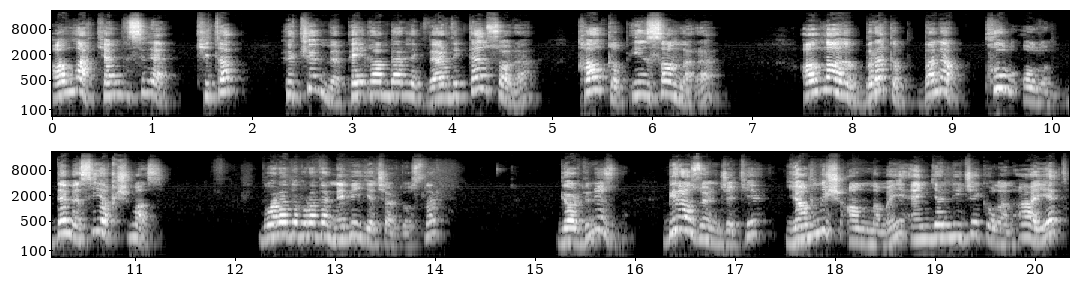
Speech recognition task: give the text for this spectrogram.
Allah kendisine kitap, hüküm ve peygamberlik verdikten sonra kalkıp insanlara Allah'ı bırakıp bana kul olun demesi yakışmaz. Bu arada burada Nebi geçer dostlar. Gördünüz mü? Biraz önceki yanlış anlamayı engelleyecek olan ayet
